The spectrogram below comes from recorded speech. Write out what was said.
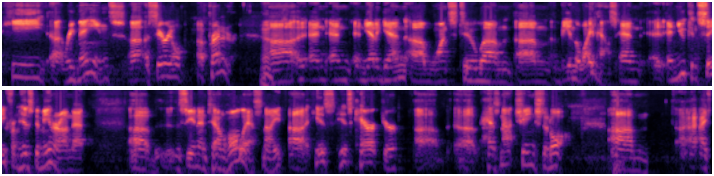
he uh, remains uh, a serial uh, predator. Yeah. and and and yet again wants to um, um, be in the White House, and and you can see from his demeanor on that the CNN town hall last night, his his character has not changed at all. Um, I,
